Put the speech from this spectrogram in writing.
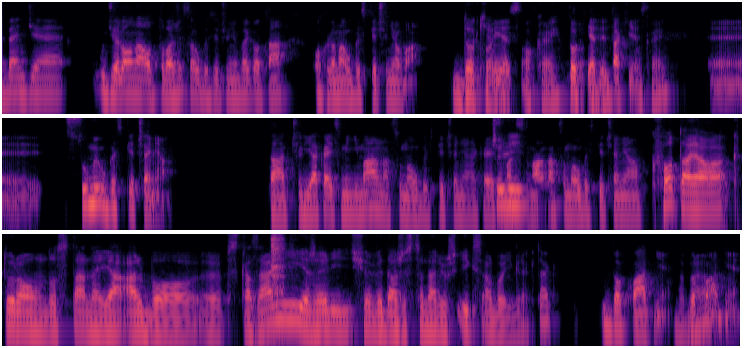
będzie udzielona od Towarzystwa Ubezpieczeniowego ta ochrona ubezpieczeniowa. Do kiedy? Jest, okay. Do kiedy, tak jest. Okay. Sumy ubezpieczenia tak, czyli jaka jest minimalna suma ubezpieczenia, jaka jest czyli maksymalna suma ubezpieczenia. Kwota, ja, którą dostanę ja albo e, wskazani, jeżeli się wydarzy scenariusz X albo Y, tak? Dokładnie, Dobra. dokładnie.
